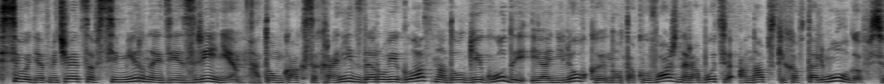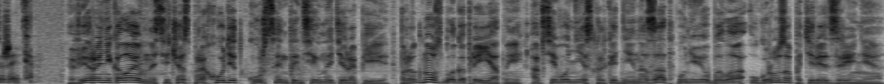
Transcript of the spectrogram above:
Сегодня отмечается Всемирный день зрения. О том, как сохранить здоровье глаз на долгие годы и о нелегкой, но такой важной работе анапских офтальмологов в сюжете. Вера Николаевна сейчас проходит курс интенсивной терапии. Прогноз благоприятный, а всего несколько дней назад у нее была угроза потерять зрение.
